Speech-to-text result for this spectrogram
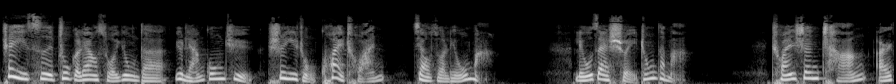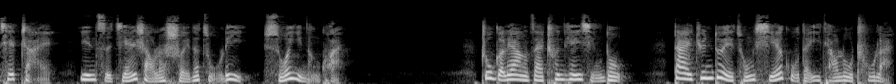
这一次，诸葛亮所用的运粮工具是一种快船，叫做流马，流在水中的马。船身长而且窄，因此减少了水的阻力，所以能快。诸葛亮在春天行动，带军队从斜谷的一条路出来，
